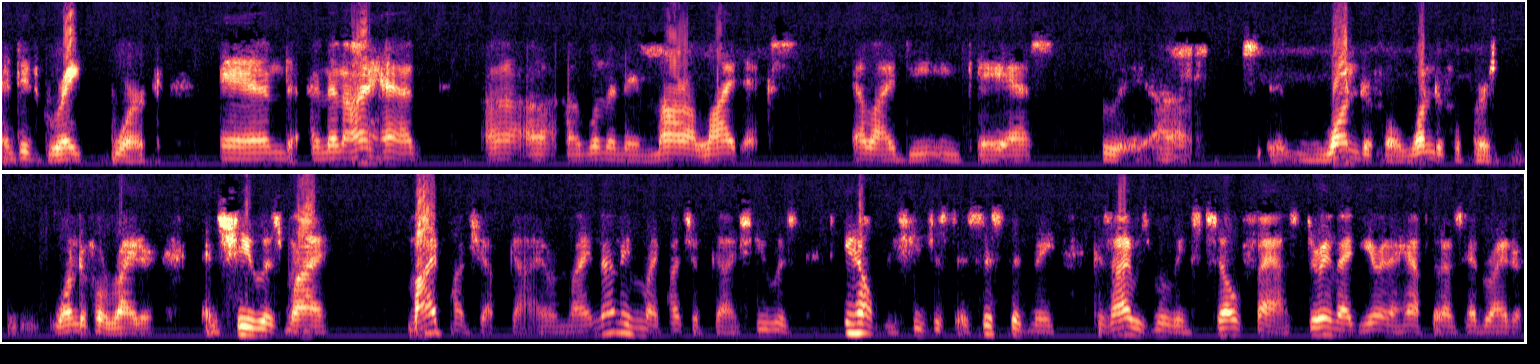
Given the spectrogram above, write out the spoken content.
and did great work. And and then I had uh, a, woman named Mara Lideks, L I D E K S, who uh, wonderful, wonderful person, wonderful writer, and she was my my punch up guy, or my not even my punch up guy. She was she helped me. She just assisted me because I was moving so fast during that year and a half that I was head writer.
